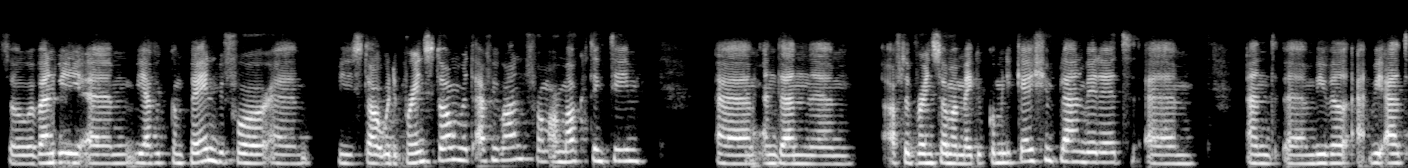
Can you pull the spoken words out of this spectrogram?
So when we um, we have a campaign before um, we start with a brainstorm with everyone from our marketing team, um, and then um, after brainstorm, I make a communication plan with it. Um, and um, we will we add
